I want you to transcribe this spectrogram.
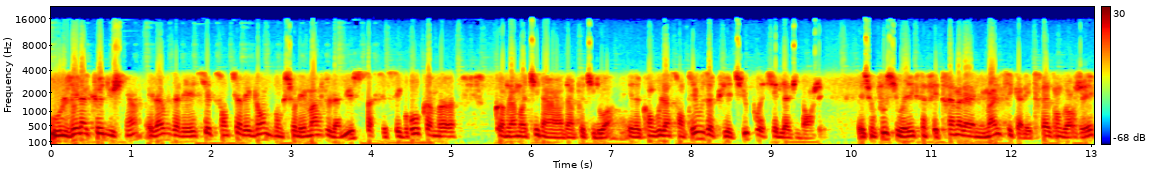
Vous levez la queue du chien et là, vous allez essayer de sentir les glandes donc sur les marges de l'anus. Ça, c'est c'est gros comme euh, comme la moitié d'un petit doigt. Et quand vous la sentez, vous appuyez dessus pour essayer de la vidanger. Et surtout, si vous voyez que ça fait très mal à l'animal, c'est qu'elle est très engorgée,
